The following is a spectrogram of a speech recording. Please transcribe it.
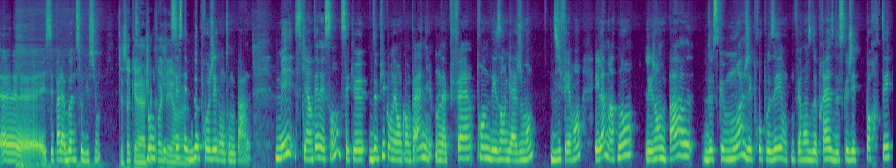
euh, et c'est pas la bonne solution. C'est ça qu'à chaque fois j'ai. C'est ces deux projets dont on me parle. Mais ce qui est intéressant, c'est que depuis qu'on est en campagne, on a pu faire prendre des engagements différents. Et là maintenant, les gens me parlent de ce que moi j'ai proposé en conférence de presse, de ce que j'ai porté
